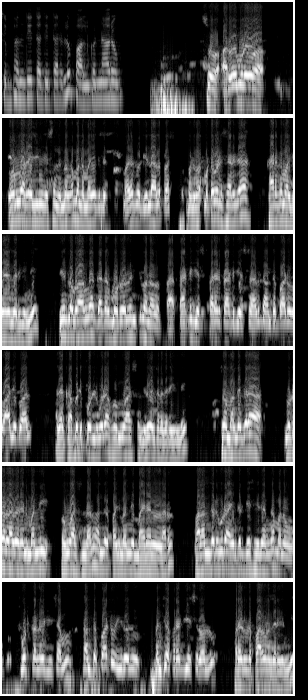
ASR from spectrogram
సిబ్బంది తదితరులు పాల్గొన్నారు. సో అరవై మూడవ హోంగార్డ్ రైజింగ్ చేస్తున్న సందర్భంగా మన మెదక్ మెదక్ జిల్లాలో మొట్టమొదటిసారిగా కార్యక్రమాలు చేయడం జరిగింది. దీంట్లో భాగంగా గత మూడు రోజుల నుంచి మనం ప్రాక్టీస్ చేసి పరేడ్ ప్రాక్టీస్ చేస్తున్నారు. దాంతోపాటు వాలీబాల్ అదే కబడ్డీ పోటీలు కూడా హోంగార్డ్స్ నిర్వహించడం జరిగింది. సో మన దగ్గర నూట నలభై రెండు మంది హోంగార్డ్స్ ఉన్నారు. అందులో పది మంది మహిళలు ఉన్నారు. వాళ్ళందరూ కూడా ఎంకరేజ్ చేసే విధంగా మనం స్పోర్ట్స్ కండక్ట్ చేశాము. దాంతోపాటు ఈ రోజు మంచిగా పరేడ్ చేసే వాళ్ళు పరేడ్ కూడా పాల్గొనడం జరిగింది.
